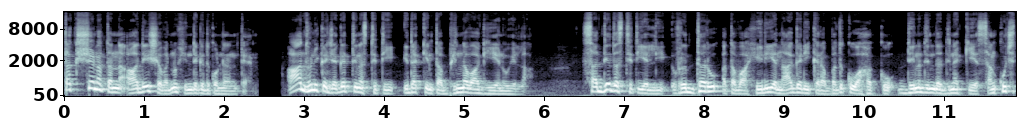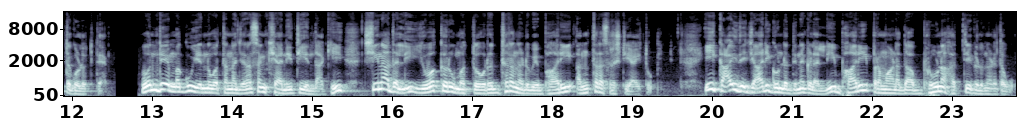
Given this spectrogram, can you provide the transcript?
ತಕ್ಷಣ ತನ್ನ ಆದೇಶವನ್ನು ಹಿಂದೆಗೆದುಕೊಂಡನಂತೆ. ಆಧುನಿಕ ಜಗತ್ತಿನ ಸ್ಥಿತಿ ಇದಕ್ಕಿಂತ ಭಿನ್ನವಾಗಿ ಏನೂ ಇಲ್ಲ. ಸದ್ಯದ ಸ್ಥಿತಿಯಲ್ಲಿ ವೃದ್ಧರು ಅಥವಾ ಹಿರಿಯ ನಾಗರಿಕರ ಬದುಕುವ ಹಕ್ಕು ದಿನದಿಂದ ದಿನಕ್ಕೆ ಸಂಕುಚಿತಗೊಳ್ಳುತ್ತಿದೆ. ಒಂದೇ ಮಗು ಎನ್ನುವ ತನ್ನ ಜನಸಂಖ್ಯಾ ನೀತಿಯಿಂದಾಗಿ ಚೀನಾದಲ್ಲಿ ಯುವಕರು ಮತ್ತು ವೃದ್ಧರ ನಡುವೆ ಭಾರೀ ಅಂತರ ಸೃಷ್ಟಿಯಾಯಿತು. ಈ ಕಾಯ್ದೆ ಜಾರಿಗೊಂಡ ದಿನಗಳಲ್ಲಿ ಭಾರೀ ಪ್ರಮಾಣದ ಭ್ರೂಣ ಹತ್ಯೆಗಳು ನಡೆದವು.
